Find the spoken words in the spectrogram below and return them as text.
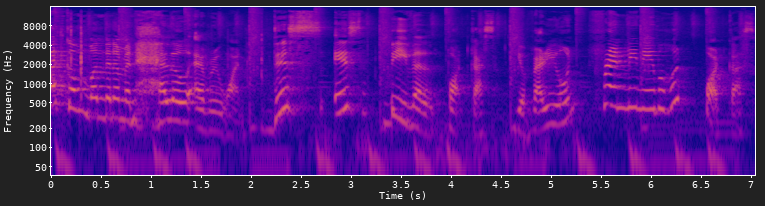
Vanakkam, Vandanam, and hello everyone. This is Be Well Podcast, your very own friendly neighborhood podcast.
